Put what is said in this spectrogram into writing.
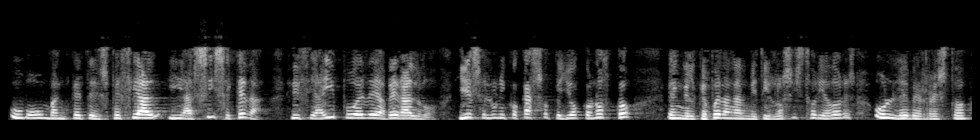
hubo un banquete especial y así se queda dice, ahí puede haber algo. Y es el único caso que yo conozco en el que puedan admitir los historiadores un leve resto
